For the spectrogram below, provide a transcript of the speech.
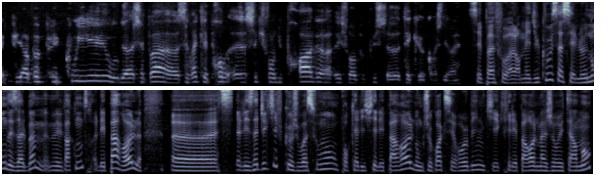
et puis un peu plus couillu ou je sais pas euh, c'est vrai que euh, ceux qui font du prog euh, ils sont un peu plus euh, quoi je dirais. C'est pas faux. Alors mais du coup ça c'est le nom des albums. Mais par contre les paroles les adjectifs que je vois souvent pour qualifier les paroles donc je crois que c'est Robin qui écrit les paroles majoritairement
